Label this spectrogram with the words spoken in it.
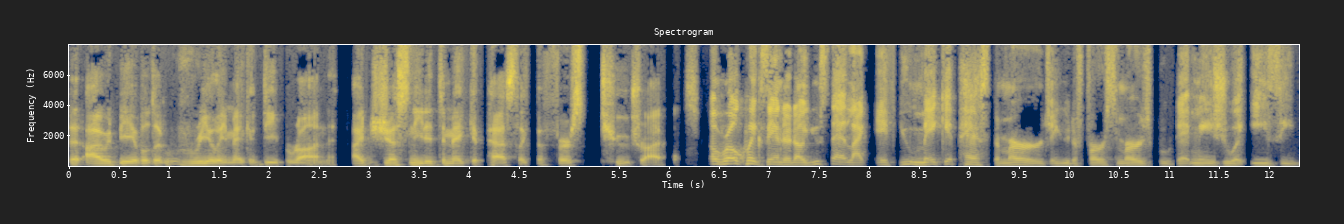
that I would be able to really make a deep run. I just needed to make it past like the first two tribals. So real quick, Xander, though, you said like if you make it past the merge and you the first merge group, that means you an easy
